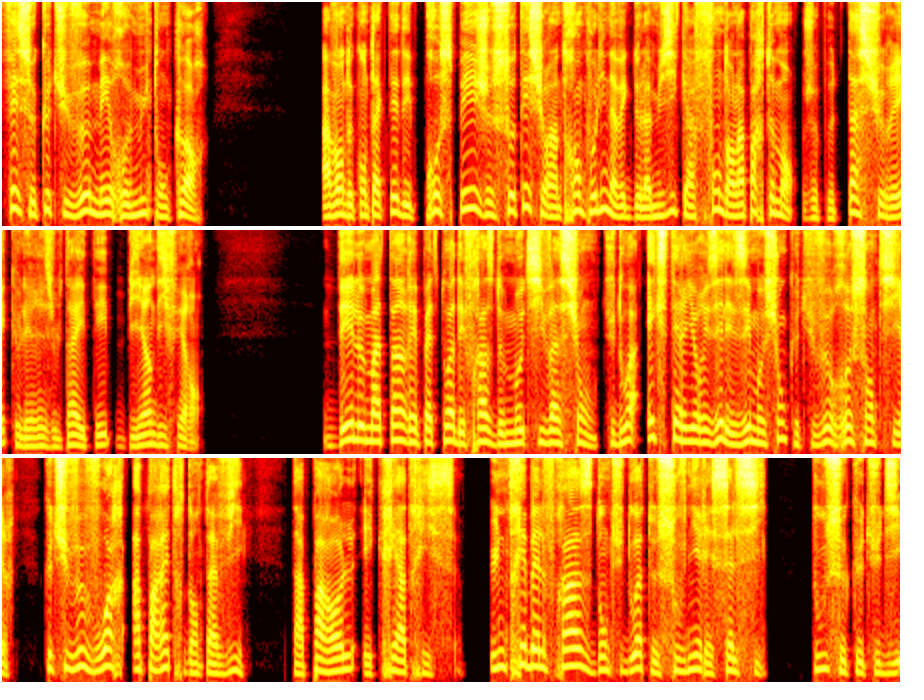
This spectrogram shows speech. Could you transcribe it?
fais ce que tu veux mais remue ton corps. Avant de contacter des prospects, je sautais sur un trampoline avec de la musique à fond dans l'appartement. Je peux t'assurer que les résultats étaient bien différents. Dès le matin, répète-toi des phrases de motivation. Tu dois extérioriser les émotions que tu veux ressentir, que tu veux voir apparaître dans ta vie. Ta parole est créatrice. Une très belle phrase dont tu dois te souvenir est celle-ci. Tout ce que tu dis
